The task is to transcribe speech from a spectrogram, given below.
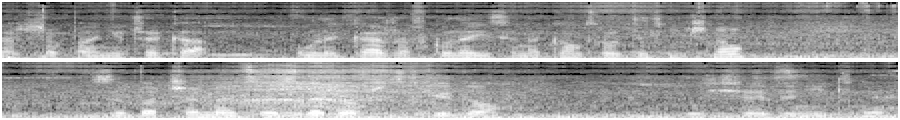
Starsza pani czeka u lekarza w kolejce na kontrolę techniczną. Zobaczymy, co z tego wszystkiego dzisiaj wyniknie.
